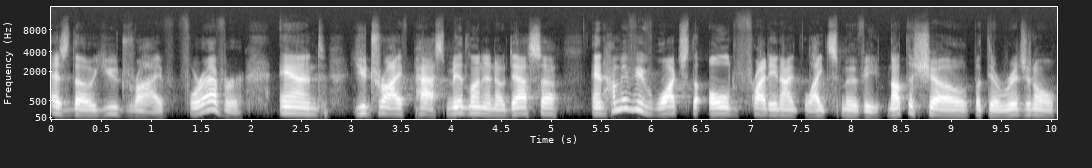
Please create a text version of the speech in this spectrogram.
as though you drive forever. And you drive past Midland and Odessa, And how many of you have watched the old Friday Night Lights movie? Not the show, but the original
